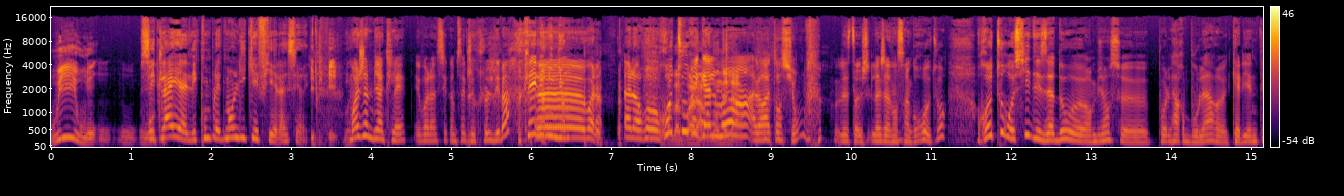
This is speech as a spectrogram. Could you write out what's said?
Oui, ou. ou- ou- ou C'est que là, elle est complètement liquéfiée, la série. Et puis, et- ouais. Moi j'aime bien Clay et voilà c'est comme ça que je clôt le débat. Clay, il est Euh, mignon. Voilà. Alors euh, retour bah voilà, on également. hein. Alors attention, là j'annonce un gros retour. Retour aussi des ados euh, ambiance euh, polar boulard euh, caliente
